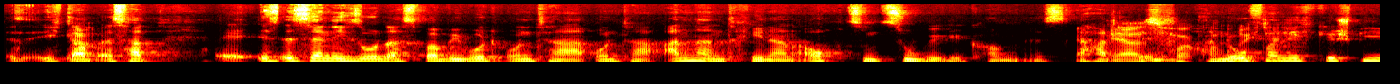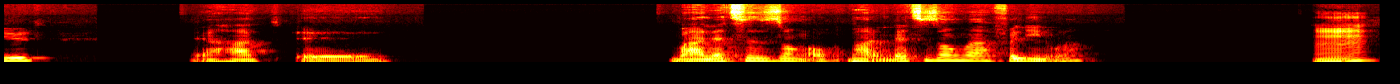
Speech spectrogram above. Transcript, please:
Ich glaube, es hat, es ist ja nicht so, dass Bobby Wood unter, unter anderen Trainern auch zum Zuge gekommen ist. Er hat Ja, in Hannover richtig. nicht gespielt. Er hat, äh, war letzte Saison auch, war, letzte Saison war er verliehen, oder? Mhm.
